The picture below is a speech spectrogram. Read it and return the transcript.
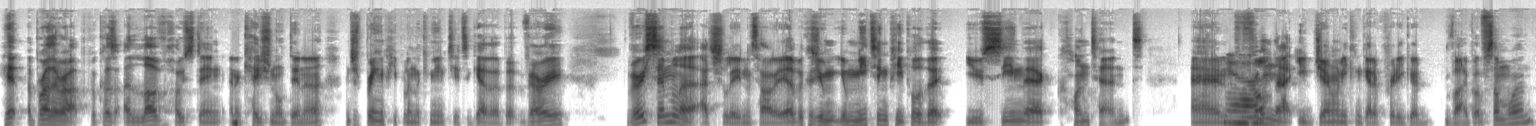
hit a brother up because I love hosting an occasional dinner and just bringing people in the community together. But very, very similar actually, Natalia, because you're you're meeting people that you've seen their content, and Yeah. from that you generally can get a pretty good vibe of someone.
